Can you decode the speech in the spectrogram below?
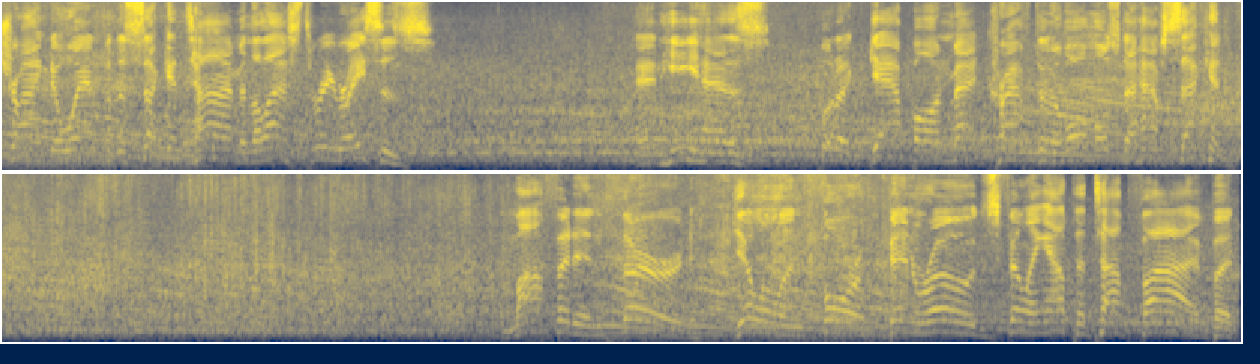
trying to win for the second time in the last three races. And he has put a gap on Matt Crafton of almost a half second. Moffitt in third, Gilliland fourth, Ben Rhodes filling out the top five, but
